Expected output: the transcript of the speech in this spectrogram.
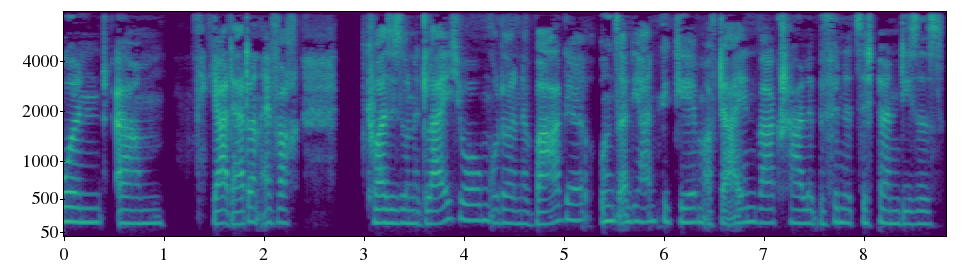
Und ähm, ja, der hat dann einfach quasi so eine Gleichung oder eine Waage uns an die Hand gegeben. Auf der einen Waagschale befindet sich dann dieses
